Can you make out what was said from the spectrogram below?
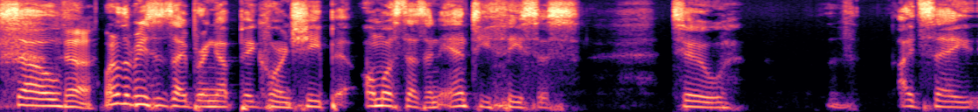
So, Yeah. one of the reasons I bring up bighorn sheep almost as an antithesis to, I'd say,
